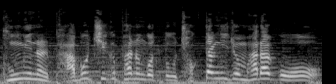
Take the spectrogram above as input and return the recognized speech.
국민을 바보 취급하는 것도 적당히 좀 하라고.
